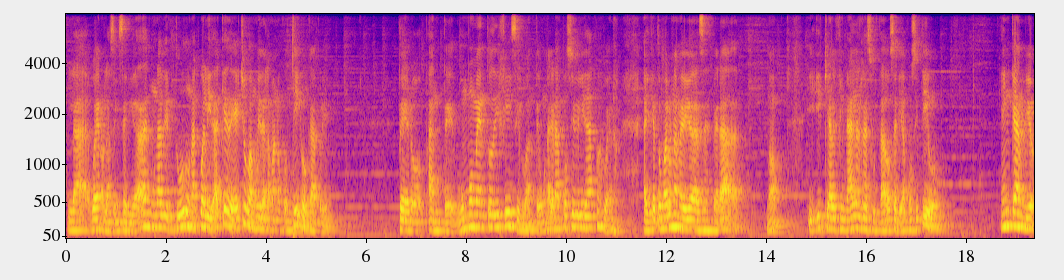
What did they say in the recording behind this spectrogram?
la, bueno, la sinceridad es una virtud, una cualidad que de hecho va muy de la mano contigo, Capri. Pero ante un momento difícil o ante una gran posibilidad, pues bueno, hay que tomar una medida desesperada, ¿no? Y, y que al final el resultado sería positivo. En cambio,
